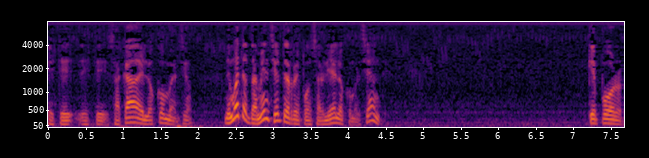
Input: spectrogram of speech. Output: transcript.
este, este, sacadas de los comercios. Demuestra también cierta responsabilidad de los comerciantes. Que por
